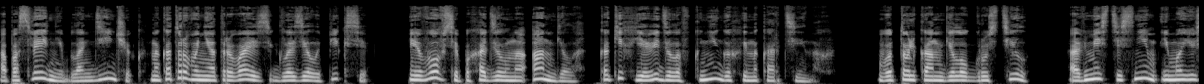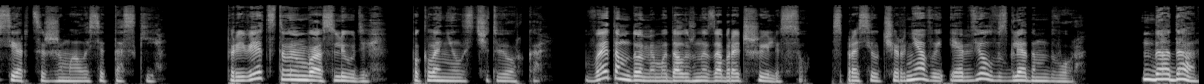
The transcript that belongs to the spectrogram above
а последний, блондинчик, на которого, не отрываясь, глазела Пикси, и вовсе походил на ангела, каких я видела в книгах и на картинах. Вот только ангелок грустил, а вместе с ним и мое сердце сжималось от тоски. «Приветствуем вас, люди», — поклонилась четверка. «В этом доме мы должны забрать Шилесу», — спросил Чернявый и обвел взглядом двор. «Да-да,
